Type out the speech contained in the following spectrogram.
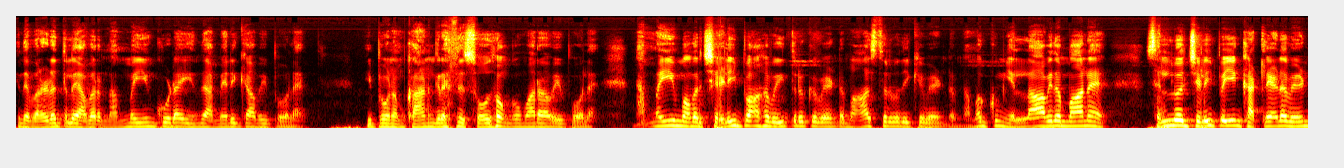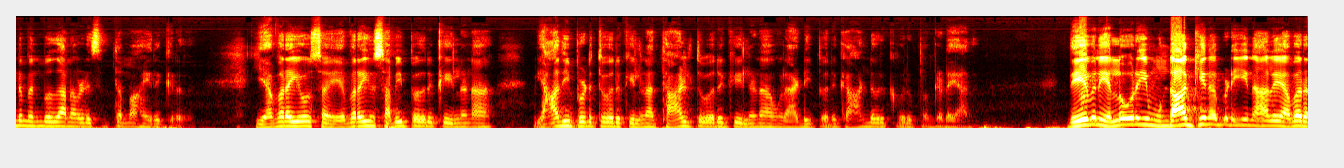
இந்த வருடத்தில் அவர் நம்மையும் கூட இந்த அமெரிக்காவை போல இப்போ நம் காண்கிற இந்த சோதங்குமாராவை போல நம்மையும் அவர் செழிப்பாக வைத்திருக்க வேண்டும் ஆசிர்வதிக்க வேண்டும். நமக்கும் எல்லா விதமான செல்வ செழிப்பையும் கட்டளையிட வேண்டும் என்பதுதான் அவருடைய சித்தமாக இருக்கிறது. எவரையோ ச எவரையும் சபிப்பதற்கு இல்லைனா வியாதிப்படுத்துவதற்கு இல்லைனா தாழ்த்துவதற்கு இல்லைனா அவங்களை அடிப்பதற்கு ஆண்டவருக்கு விருப்பம் கிடையாது. தேவன் எல்லோரையும் உண்டாக்கினபடியினாலே அவர்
